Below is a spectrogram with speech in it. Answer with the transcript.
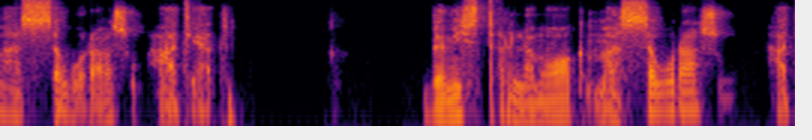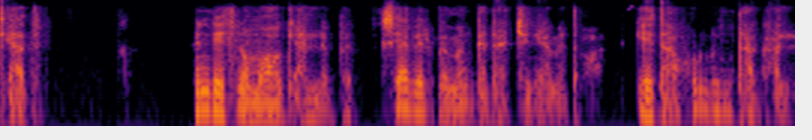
ማሰቡ ራሱ ኃጢአት በሚስጥር ለማወቅ ማሰቡ ራሱ ኃጢአት እንዴት ነው ማወቅ ያለብን? እግዚአብሔር በመንገዳችን ያመጣዋል። ጌታ ሁሉን ታውቃለ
